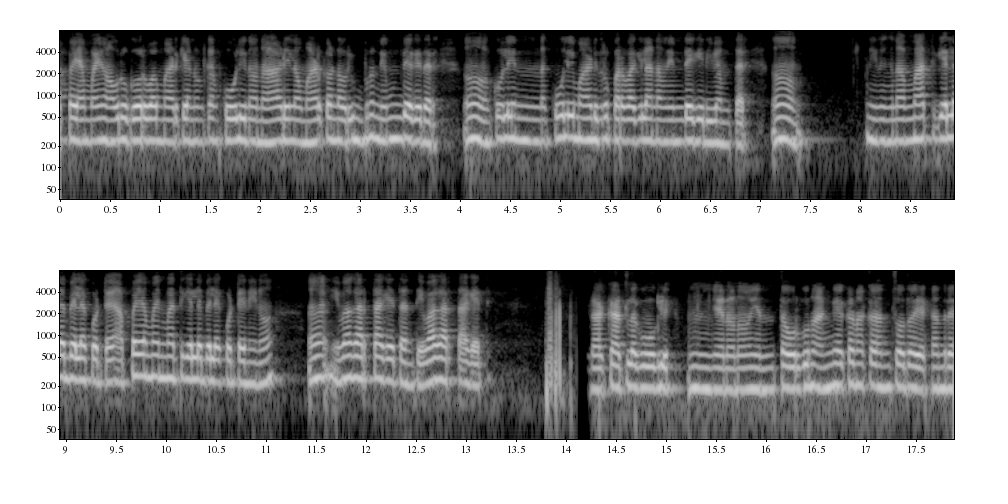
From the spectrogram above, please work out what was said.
ಅಪ್ಪ ಅಮ್ಮ ಅವರು ಗೌರವ ಮಾಡ್ಕೊಂಡು ಉಣ್ಕೊಂಡು ಕೂಲಿನೋ ನಾವು ಮಾಡ್ಕೊಂಡು ಅವ್ರು ಇಬ್ಬರು ನೆಮ್ಮದಿಯಾಗಿದ್ದಾರೆ ಹ್ಞೂ ಕೂಲಿ ಕೂಲಿ ಮಾಡಿದ್ರು ಪರವಾಗಿಲ್ಲ, ನಾವು ನೆಮ್ಮದಿಯಾಗಿದ್ದೀವಿ ಅಂತಾರೆ. ಹ್ಞೂ, ನಿನಗೆ ನಮ್ಮ ಮಾತಿಗೆಲ್ಲ ಬೆಲೆ ಕೊಟ್ಟೆ. ಅಪ್ಪ ಅಮ್ಮನ ಮಾತಿಗೆಲ್ಲ ಬೆಲೆ ಕೊಟ್ಟೆ ನೀನು? ಇವಾಗ ಅರ್ಥ ಆಗೈತಂತೆ, ಇವಾಗ ಅರ್ಥ ಆಗೈತೆ. ಬಿಡಾಕ ಹತ್ಲಾಗ ಹೋಗ್ಲಿ. ಹ್ಞೂ ಏನೋ ಎಂಥವ್ರಿಗೂ ಹಂಗೆ ಕಣಕ ಅನ್ಸೋದು. ಯಾಕಂದರೆ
